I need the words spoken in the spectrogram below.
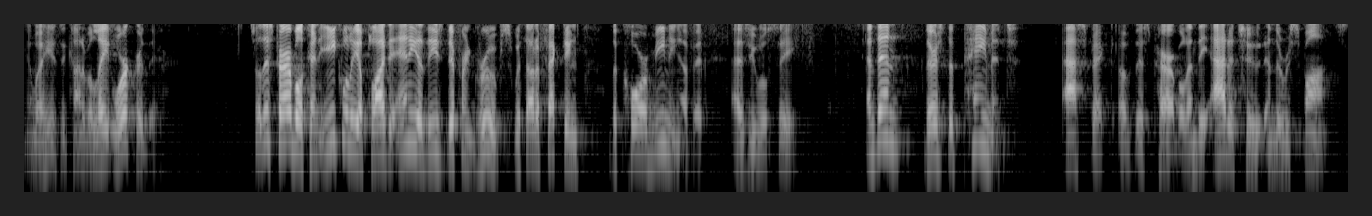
You know, well, he's kind of a late worker there. So this parable can equally apply to any of these different groups without affecting the core meaning of it, as you will see. And then there's the payment aspect of this parable and the attitude and the response.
